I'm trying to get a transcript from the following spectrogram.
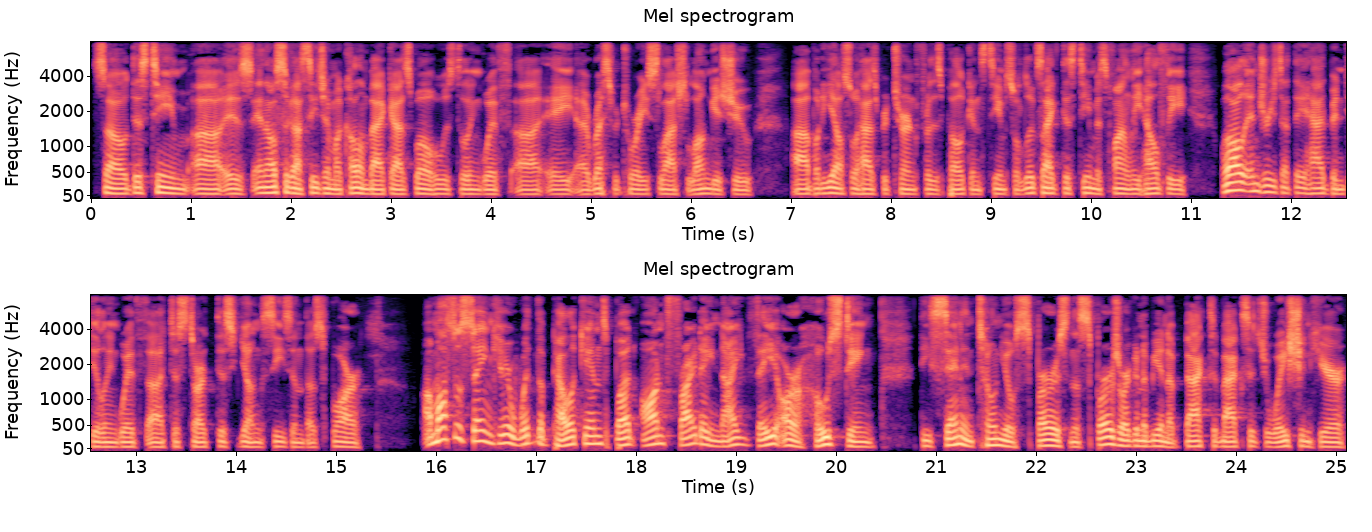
So this team uh, is, and also got CJ McCollum back as well, who is dealing with uh, a, a, respiratory slash lung issue. Uh, but he also has returned for this Pelicans team. So it looks like this team is finally healthy with all the injuries that they had been dealing with uh, to start this young season thus far. I'm also saying here with the Pelicans, but on Friday night, they are hosting the San Antonio Spurs, and the Spurs are going to be in a back to back situation here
